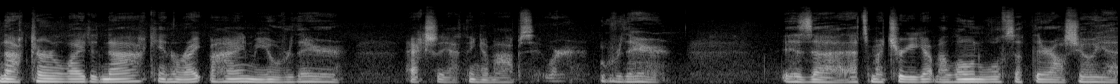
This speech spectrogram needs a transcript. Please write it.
Nocturnal lighted nock and right behind me over there. Actually, I think I'm opposite. Where over there is uh that's my tree. Got my lone wolves up there. I'll show you.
